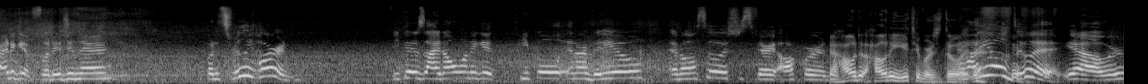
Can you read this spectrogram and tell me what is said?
Try to get footage in there, but it's really hard because I don't want to get people in our video, and also it's just very awkward. how do how do YouTubers do it? How do y'all do it? Yeah, we're,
